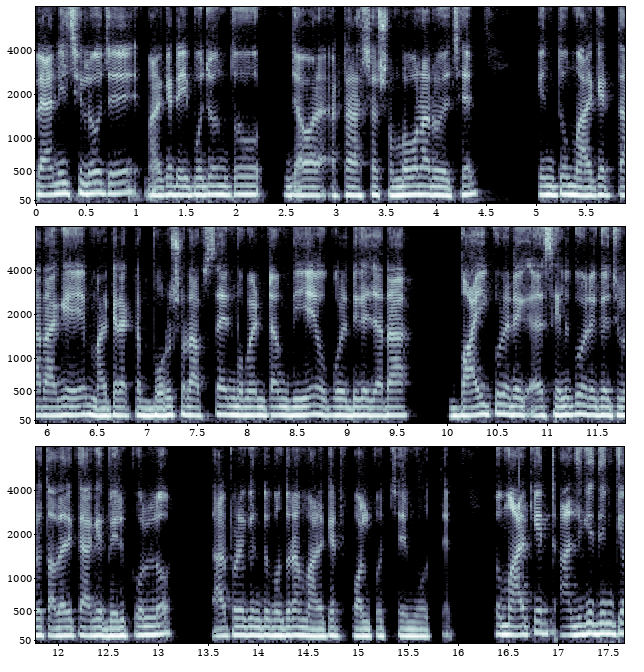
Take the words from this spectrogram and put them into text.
প্ল্যানই ছিল যে মার্কেট এই পর্যন্ত যাওয়ার একটা আসার সম্ভাবনা রয়েছে। কিন্তু মার্কেট তার আগে মার্কেট একটা বড়সড় আপসাইড মোমেন্টাম দিয়ে উপরের দিকে যারা বাই করে সেল করে রেখেছিল, তাদেরকে আগে বের করল। তারপরে কিন্তু বন্ধুরা মার্কেট ফল করছে এই মুহূর্তে। তো মার্কেট আজকের দিনকে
